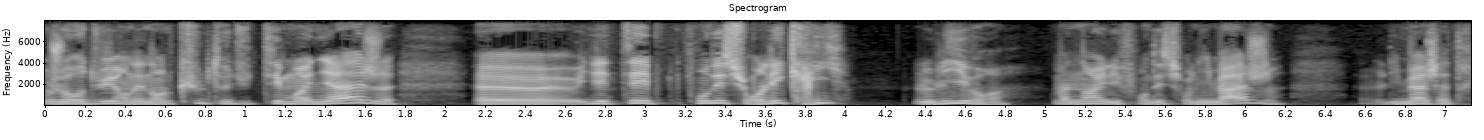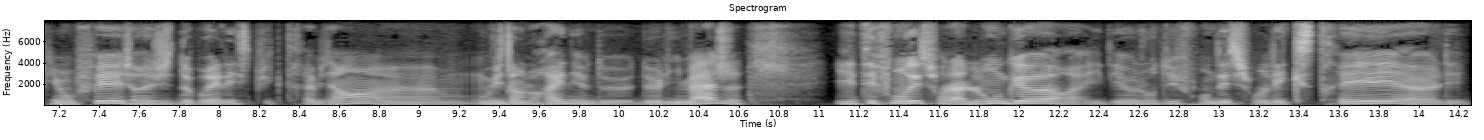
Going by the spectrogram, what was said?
Aujourd'hui, on est dans le culte du témoignage. Il était fondé sur l'écrit, le livre. Maintenant, il est fondé sur l'image. L'image a triomphé, et Régis Debré l'explique très bien. Euh, on vit dans le règne de, de l'image. Il était fondé sur la longueur, il est aujourd'hui fondé sur l'extrait. Euh, les,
